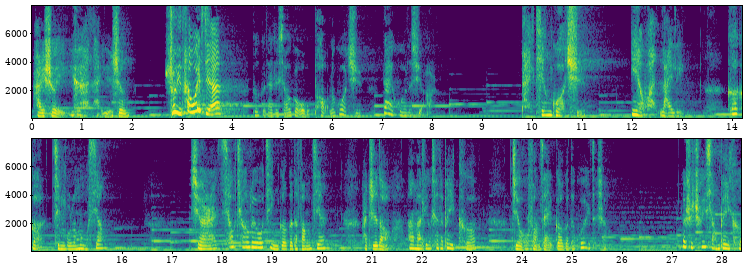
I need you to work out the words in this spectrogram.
海水越来越深，这里太危险。哥哥带着小狗跑了过去，带回了雪儿。白天过去，夜晚来临，哥哥进入了梦乡。雪儿悄悄溜进哥哥的房间，他知道妈妈留下的贝壳就放在哥哥的柜子上。要是吹响贝壳，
